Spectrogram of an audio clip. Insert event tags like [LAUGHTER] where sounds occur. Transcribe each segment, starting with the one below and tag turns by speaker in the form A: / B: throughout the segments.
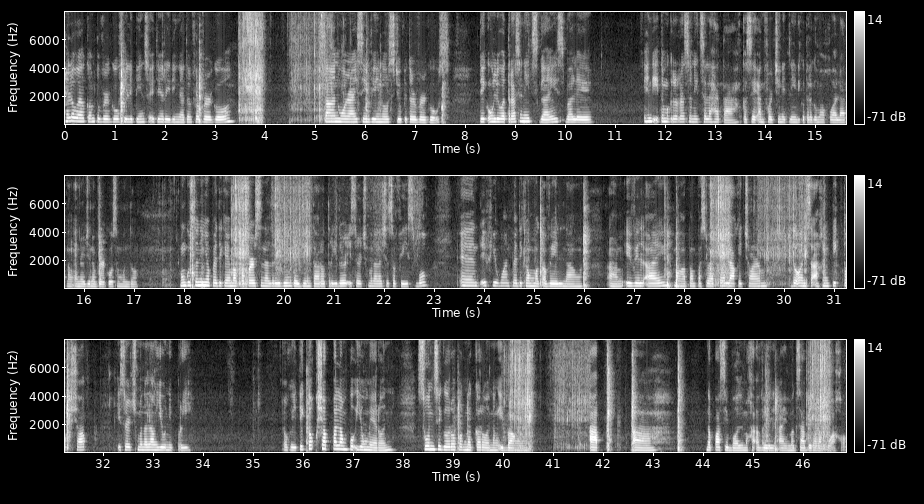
A: Hello, welcome to Virgo Philippines. So, ito yung reading natin for Virgo. Sun, Moon, Rising, Venus, Jupiter, Virgos. Take only what resonates, guys. Bale, hindi ito magre-resonate sa lahat ah. Kasi unfortunately, hindi ko talaga makukuha lahat ng energy ng Virgo sa mundo. Kung gusto niyo pwede kayo magpa-personal reading kay Jing Tarot Reader. I-search mo na lang siya sa Facebook. And if you want, pwede kang mag-avail ng um, Evil Eye, mga pampaswerte, Lucky Charm, doon sa aking TikTok shop. I-search mo na lang Unipre. Okay, TikTok shop pa lang po yung meron. Soon siguro pag nagkaroon ng ibang app ah na possible maka-avail ay magsabi na lang po ako.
